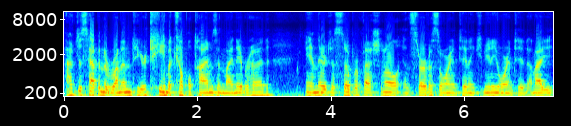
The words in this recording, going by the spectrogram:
I've just happened to run into your team a couple times in my neighborhood, and they're just so professional and service oriented and community oriented, and I,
